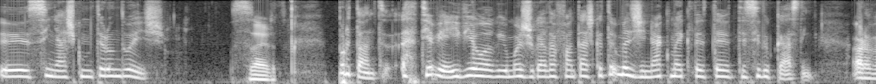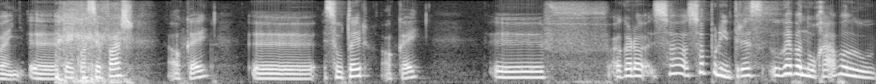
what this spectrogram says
eh, sim, acho que meteram dois. Certo. Portanto, a aí viu ali uma jogada fantástica. Estou a imaginar como é que deve ter, ter sido o casting. Ora bem, eh, o que é que você faz? Ok. Eh, solteiro? Ok. F- agora, só, só por interesse, leva no rabo?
